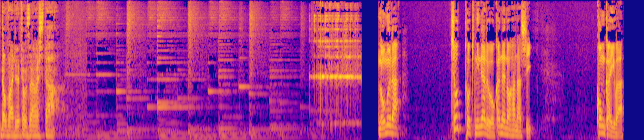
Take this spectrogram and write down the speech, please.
どうもありがとうございました。野村ちょっと気になるお金の話。今回は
